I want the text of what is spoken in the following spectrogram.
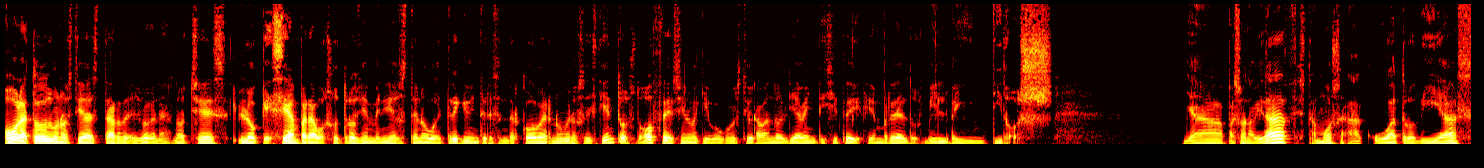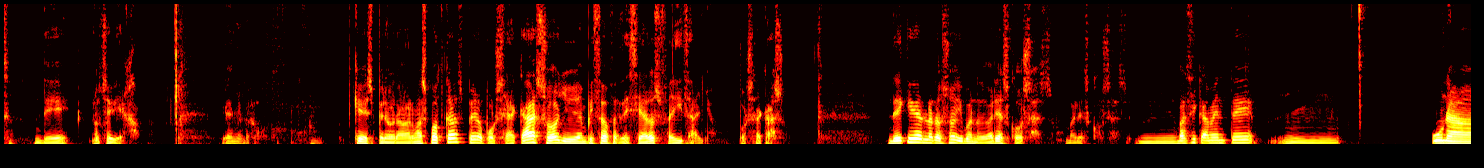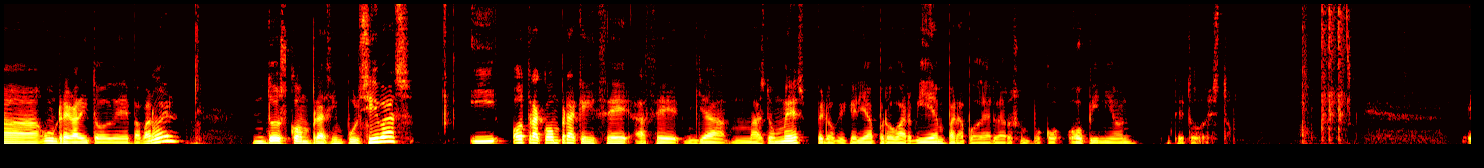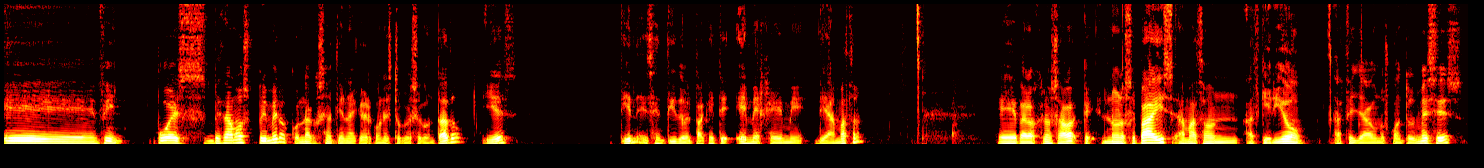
Hola a todos, buenos días, tardes, buenas noches, lo que sean para vosotros. Bienvenidos a este nuevo de Trek Interest Undercover número 612, si no me equivoco, que estoy grabando el día 27 de diciembre del 2022. Ya pasó Navidad, estamos a cuatro días de Nochevieja y Año Nuevo. Que espero grabar más podcasts, pero por si acaso yo ya empiezo a desearos feliz año, por si acaso. ¿De qué voy a hablaros hoy? Bueno, de varias cosas, varias cosas. Mm, básicamente, mm, una, un regalito de Papá Noel, dos compras impulsivas y otra compra que hice hace ya más de un mes, pero que quería probar bien para poder daros un poco opinión de todo esto. Eh, en fin, pues empezamos primero con una cosa que tiene que ver con esto que os he contado y es, ¿tiene sentido el paquete MGM de Amazon? Eh, para los que no, no lo sepáis, Amazon adquirió hace ya unos cuantos meses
